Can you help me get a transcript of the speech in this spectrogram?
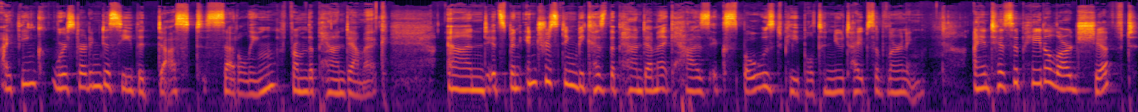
I think we're starting to see the dust settling from the pandemic. And it's been interesting because the pandemic has exposed people to new types of learning. I anticipate a large shift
